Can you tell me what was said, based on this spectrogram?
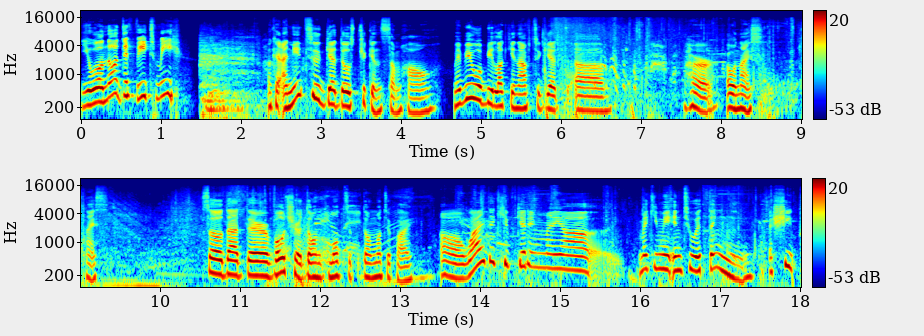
You will not defeat me. Okay, I need to get those chickens somehow. Maybe we'll be lucky enough to get uh, her. Oh, nice. Nice. So that their vulture don't multi don't multiply. Oh, why they keep getting my uh making me into a thing? A sheep.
